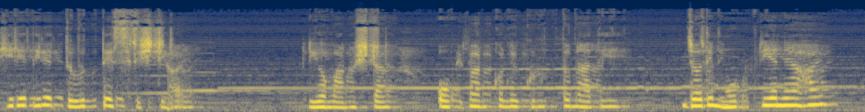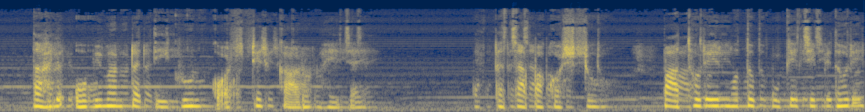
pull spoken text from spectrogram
ধীরে ধীরে দূরত্বের সৃষ্টি হয়। প্রিয় মানুষটা, অভিমান করলে গুরুত্ব না দিয়ে যদি মুখ ফিরিয়ে নেওয়া হয়, তাহলে অভিমানটা দ্বিগুণ কষ্টের কারণ হয়ে যায়। একটা চাপা কষ্ট পাথরের মতো বুকে চেপে ধরে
